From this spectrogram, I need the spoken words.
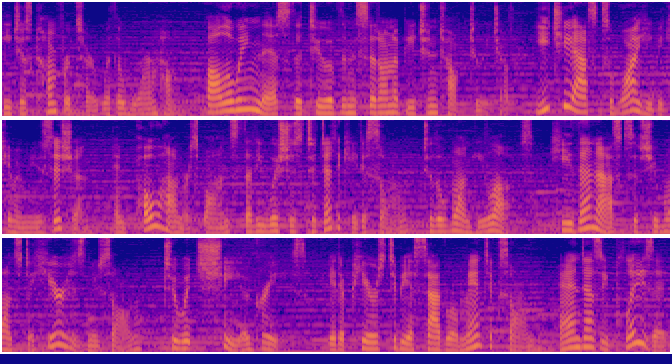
he just comforts her with a warm hug. Following this, the two of them sit on a beach and talk to each other. Yichi asks why he became a musician, and Pohan responds that he wishes to dedicate his song to the one he loves. He then asks if she wants to hear his new song, to which she agrees. It appears to be a sad romantic song, and as he plays it,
